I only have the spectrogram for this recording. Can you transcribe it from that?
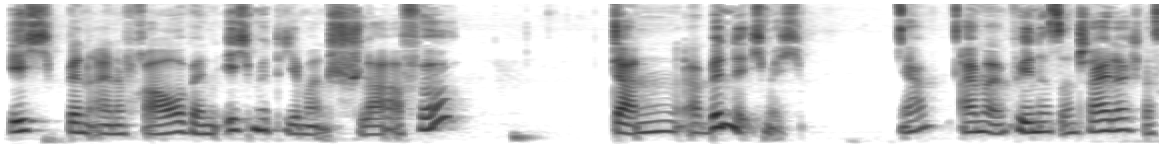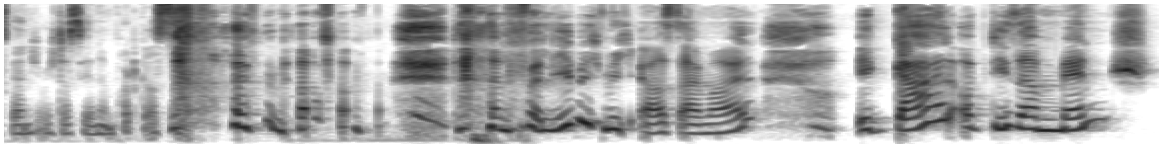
ich bin eine Frau, wenn ich mit jemand schlafe, dann äh, binde ich mich. Ja, einmal im Penis entscheide, ich weiß gar nicht, ob ich das hier in einem Podcast sagen darf, dann verliebe ich mich erst einmal, egal ob dieser Mensch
